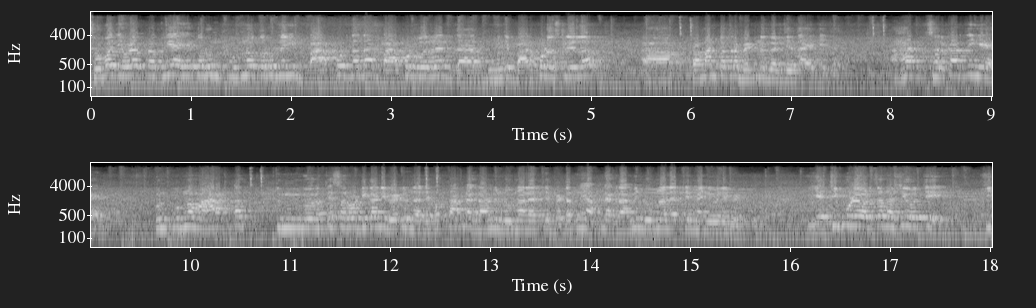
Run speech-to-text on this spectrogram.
सोबत एवढ्या प्रक्रिया हे करून पूर्ण करूनही बारकोड दादा बारकोडवर म्हणजे बारकोड असलेलं प्रमाणपत्र भेटणं गरजेचं आहे त्याच्यात. हा सरकारचं हे आहे. पण पूर्ण महाराष्ट्रात तुम ते सर्व ठिकाणी भेटून जाते. फक्त आपल्या ग्रामीण रुग्णालयात ते भेटत नाही आपल्या ग्रामीण रुग्णालयात ते मॅन्युअली भेटते. याची पुढे अडचण अशी होते की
